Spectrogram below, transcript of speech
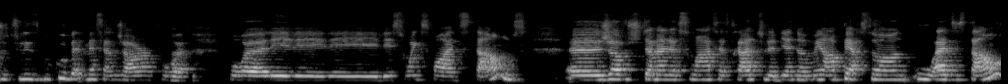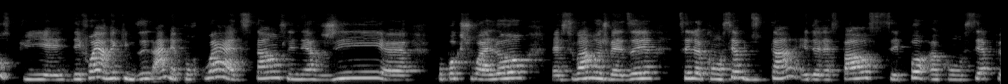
J'utilise beaucoup Messenger pour, pour les, les, les, soins qui se font à distance. Euh, j'offre justement le soin ancestral, tu l'as bien nommé, en personne ou à distance. Puis euh, des fois, il y en a qui me disent Ah, mais pourquoi à distance, l'énergie, euh, faut pas que je sois là? Bien, souvent, moi, je vais dire, tu sais, le concept du temps et de l'espace, c'est pas un concept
